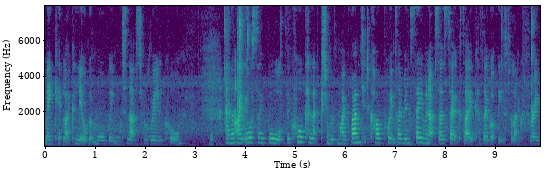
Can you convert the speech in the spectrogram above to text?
make it like a little bit more winged so that's really cool. And then I also bought the core collection with my Vantage card points I've been saving up so I was so excited because I got these for like free.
